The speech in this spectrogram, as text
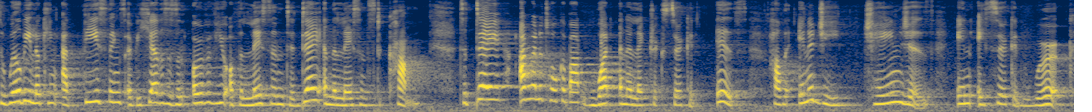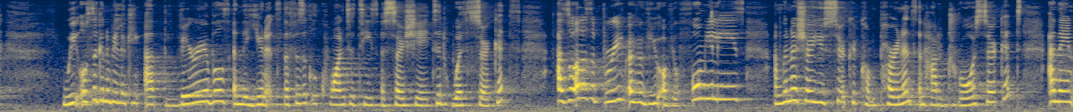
So we'll be looking at these things over here. This is an overview of the lesson today and the lessons to come. Today, I'm going to talk about what an electric circuit is, how the energy changes in a circuit work. We're also going to be looking at the variables and the units, the physical quantities associated with circuits, as well as a brief overview of your formulas, I'm going to show you circuit components and how to draw a circuit. And then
